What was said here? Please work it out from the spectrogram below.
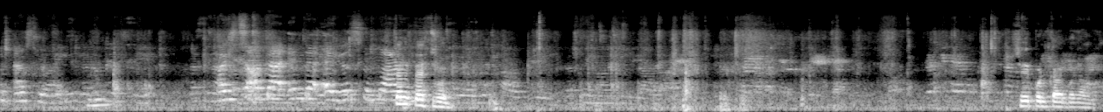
I saw that in the ASMR. Doesn't taste good. Seafood carbonara.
